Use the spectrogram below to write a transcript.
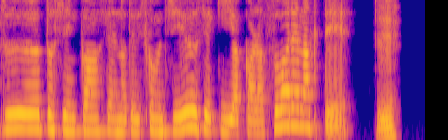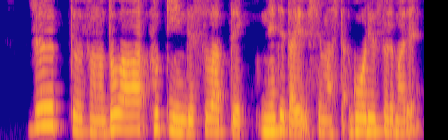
ずーっと新幹線乗ってて、しかも自由席やから座れなくて、え？ずーっとそのドア付近で座って寝てたりしてました。合流するまで。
